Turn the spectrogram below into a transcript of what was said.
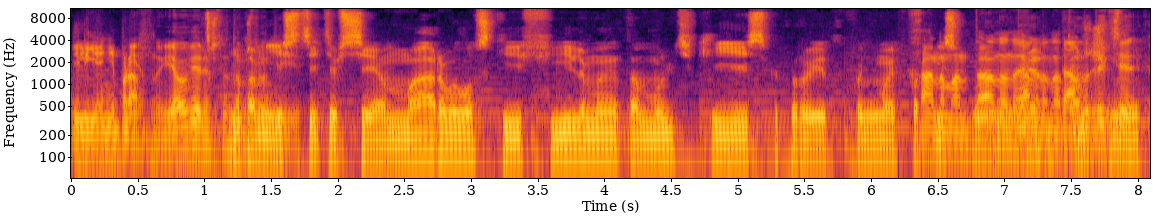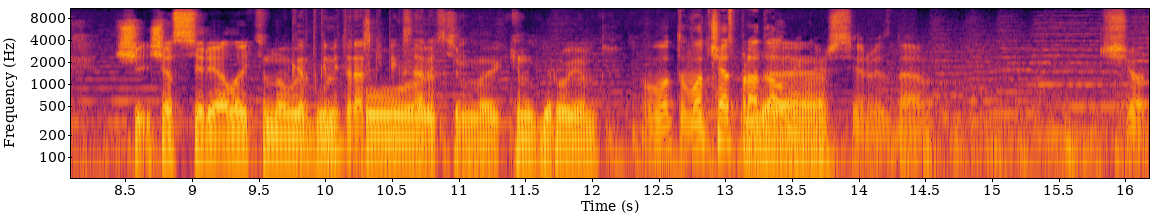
Или я не прав? Нет, ну я уверен, что Ну, там, там что-то есть эти все марвеловские фильмы, там мультики есть, которые, я так понимаю, подписку- Монтана, наверное, там тоже вот эти- Сейчас сериалы эти новые будут по этим э, киногероям. Вот, вот сейчас продал, Да. мне кажется, сервис, да. Черт.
